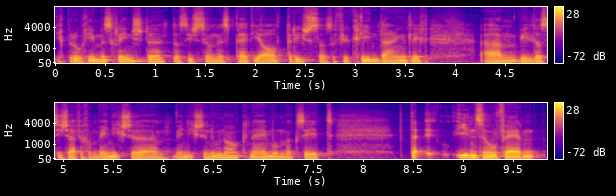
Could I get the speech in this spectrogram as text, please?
Ich brauche immer das Kleinste. Das ist so ein pädiatrisches, also für Kinder eigentlich. Ähm, weil das ist einfach am wenigsten, wenigsten unangenehm und man sieht, Insofern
